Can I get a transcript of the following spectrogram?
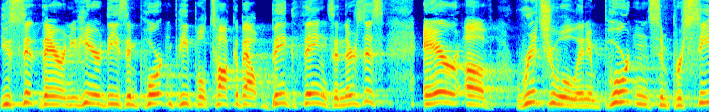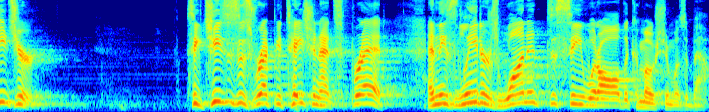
you sit there and you hear these important people talk about big things, and there's this air of ritual and importance and procedure. See, Jesus' reputation had spread, and these leaders wanted to see what all the commotion was about.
